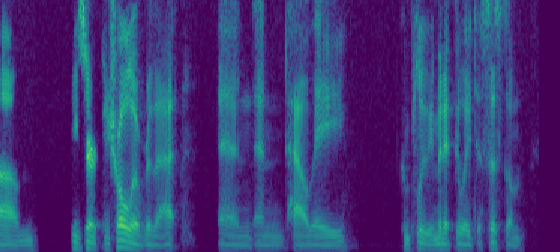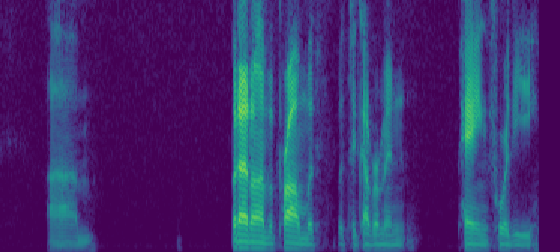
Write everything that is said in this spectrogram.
um, exert control over that and and how they completely manipulate the system. Um, but I don't have a problem with with the government paying for the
